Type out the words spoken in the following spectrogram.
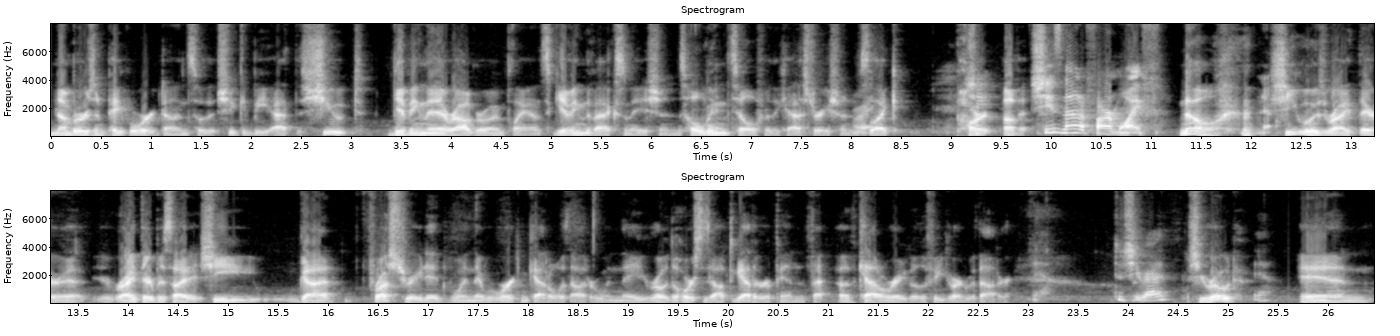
numbers and paperwork done so that she could be at the chute, giving the Ralgro implants, giving the vaccinations, holding the till for the castrations, Right. like part She- of it. She's not a farm wife. No, she was right there, at, right there beside it. She got frustrated when they were working cattle without her, when they rode the horses out to gather a pen of cattle ready to go to the feed yard without her. Yeah. Did she ride? She rode Yeah. and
